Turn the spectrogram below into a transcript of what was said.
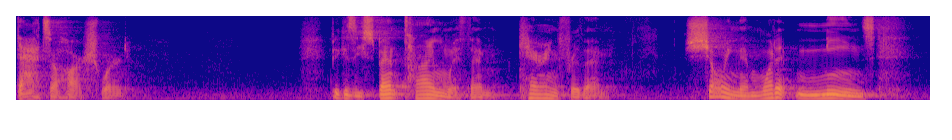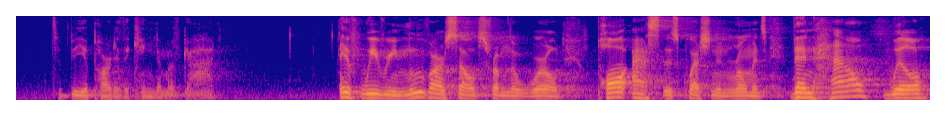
That's a harsh word. Because he spent time with them, caring for them, showing them what it means to be a part of the kingdom of God. If we remove ourselves from the world, Paul asks this question in Romans, then how will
